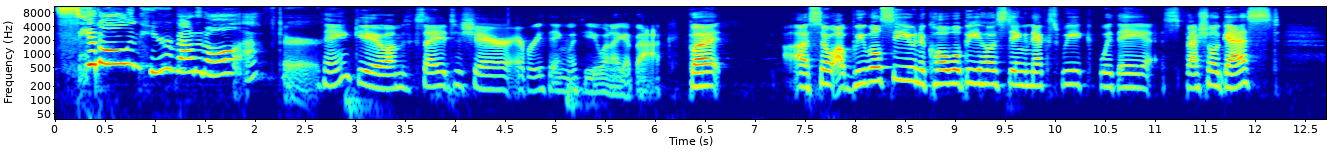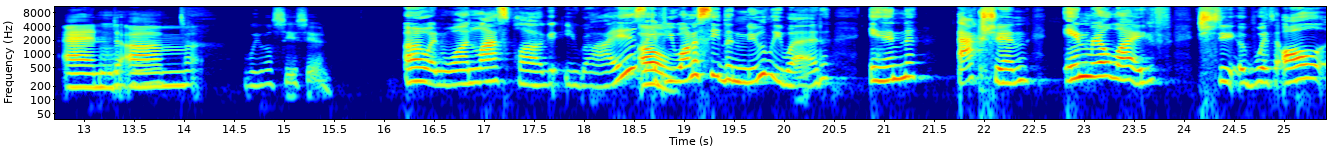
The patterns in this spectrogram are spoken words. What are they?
see it all and hear about it all after. Thank you. I'm excited to share everything with you when I get back. But uh, so uh, we will see you. Nicole will be hosting next week with a special guest, and Mm-hmm. um, we will see you soon. Oh, and one last plug, you guys. Oh. If you want to see the newlywed in action in real life, she with all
